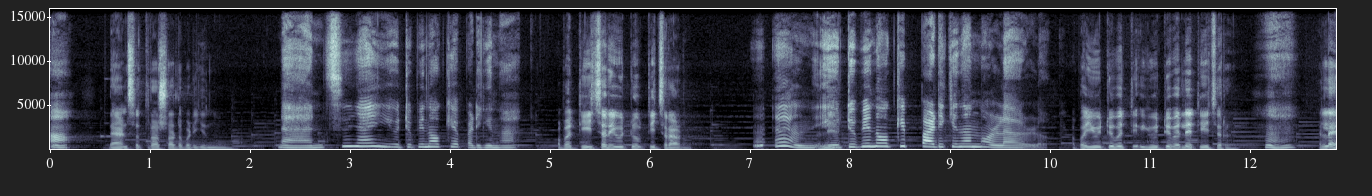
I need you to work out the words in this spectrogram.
ആ. ഡാൻസ് എത്ര വർഷമായിട്ട് പഠിക്കുന്നു? ഡാൻസ് ഞാൻ യൂട്യൂബിൽ നോക്കിയാ പഠിക്കുന്ന. അപ്പൊ ടീച്ചർ യൂട്യൂബ് ടീച്ചറാണ് യൂട്യൂബിൽ നോക്കി പഠിക്കുന്നുള്ളേ ഉള്ളൂ. അപ്പൊ യൂട്യൂബ് യൂട്യൂബല്ലേ ടീച്ചർ അല്ലേ?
